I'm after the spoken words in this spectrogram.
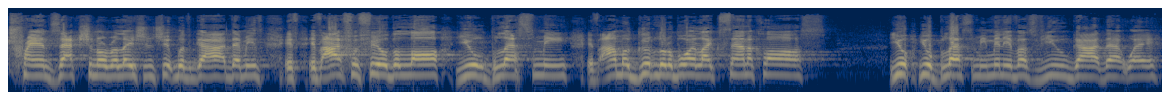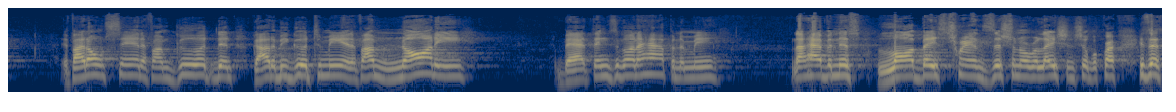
transactional relationship with God. That means if, if I fulfill the law, you'll bless me. If I'm a good little boy like Santa Claus, you'll, you'll bless me. Many of us view God that way. If I don't sin, if I'm good, then God will be good to me. And if I'm naughty, bad things are going to happen to me. Not having this law based transitional relationship with Christ. He says,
